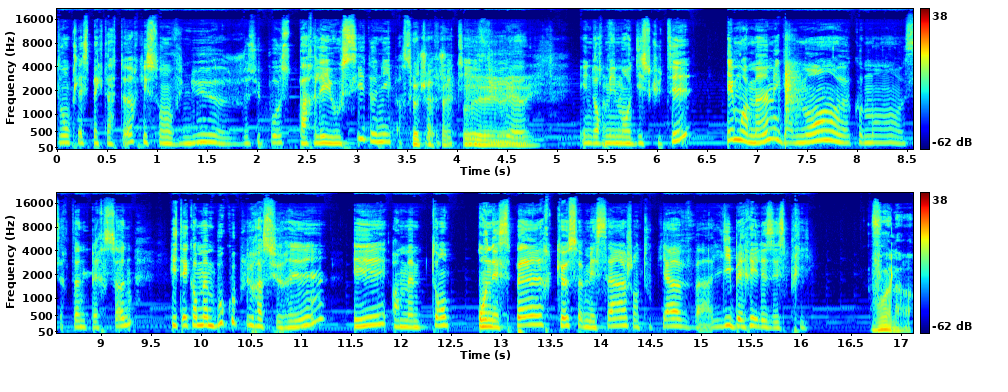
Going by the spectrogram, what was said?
Donc les spectateurs qui sont venus, euh, je suppose, parler aussi, Denis, parce que je, je t'ai Oui, vu oui, euh, oui. énormément discuté. Et moi-même également, comment certaines personnes étaient quand même beaucoup plus rassurées. Et en même temps, on espère que ce message, en tout cas, va libérer les esprits. Voilà.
